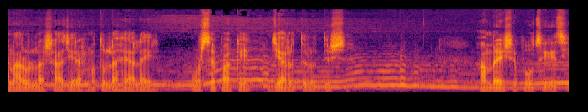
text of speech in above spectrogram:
আনারুল্লাহ সাজি রহমতুল্লাহ আলাইর ওরসে পাকে জিয়ারতের উদ্দেশ্যে। আমরা এসে পৌঁছে গেছি।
